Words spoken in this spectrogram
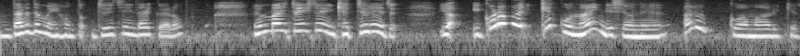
誰でもいいほんと11人誰かやろう。メンバー一人一人にキャッチフレーズ。いやイコラブ結構ないんですよね。ある子はまああるけど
